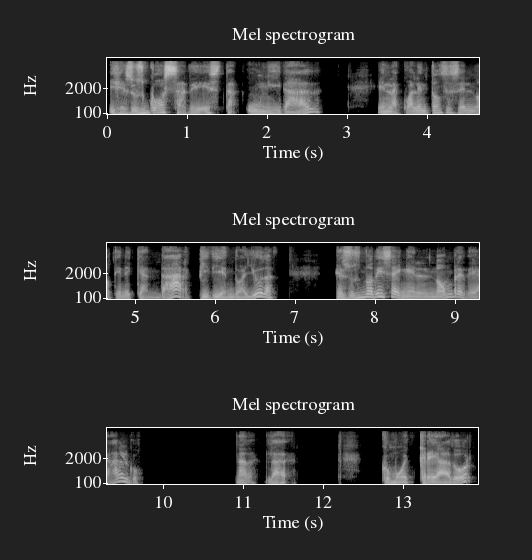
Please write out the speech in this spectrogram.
Y Jesús goza de esta unidad en la cual entonces Él no tiene que andar pidiendo ayuda. Jesús no dice en el nombre de algo. Nada. La, como creador,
